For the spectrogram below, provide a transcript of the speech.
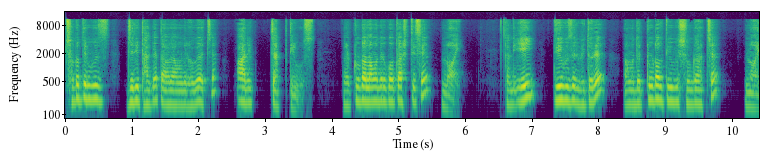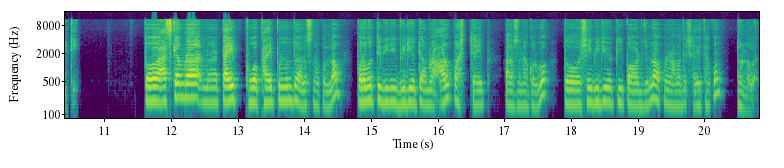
ছোট ত্রিভুজ যদি থাকে, তাহলে আমাদের হবে হচ্ছে আর চার ত্রিভুজ। টোটাল আমাদের কত আসতেছে? নয়। তাহলে এই ত্রিভুজের ভিতরে আমাদের টোটাল ত্রিভুজ সংখ্যা হচ্ছে নয়টি। তো আজকে আমরা টাইপ ফাইভ পর্যন্ত আলোচনা করলাম। পরবর্তী ভিডি- ভিডিওতে আমরা আরও পাঁচটি টাইপ আলোচনা করব। তো সেই ভিডিওটি পাওয়ার জন্য আপনারা আমাদের সাথে থাকুন। ধন্যবাদ।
